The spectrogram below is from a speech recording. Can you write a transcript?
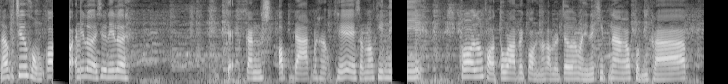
แล้วชื่อผมก็อันนี้เลยชื่อนี้เลยแกกันออฟดาร์กนะฮะโอเคสำหรับคลิปนี้ ก็ต้องขอตัวลาไปก่อนนะครับแล้วเจอกันใหม่ในคลิปหน้าครับผมครับ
